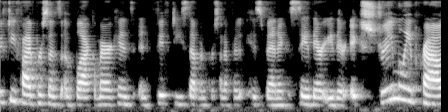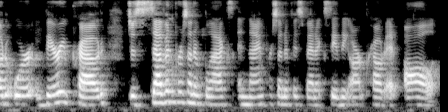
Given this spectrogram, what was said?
55% of Black Americans and 57% of Hispanics say they're either extremely proud or very proud. Just 7% of Blacks and 9% of Hispanics say they aren't proud at all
